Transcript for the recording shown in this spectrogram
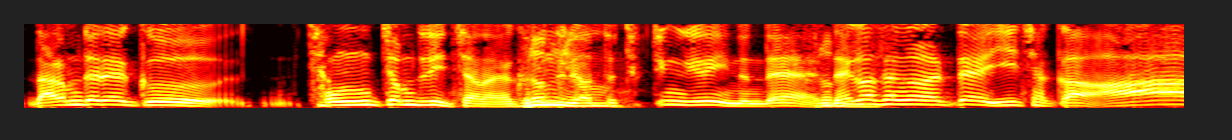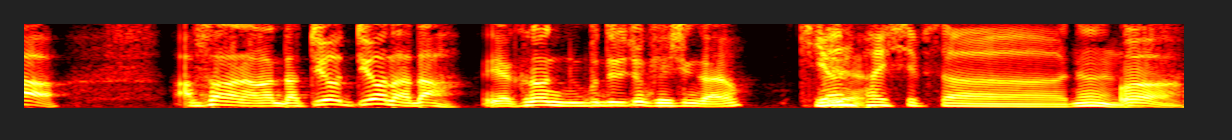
나름대로의 그 장점들이 있잖아요. 그럼요. 어떤 특징들이 있는데 그럼요. 내가 생각할 때 이 작가 아 앞서가 나간다 뛰어 뛰어나다 예 그런 분들이 좀 계신가요? 기안 예. 84는 어.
